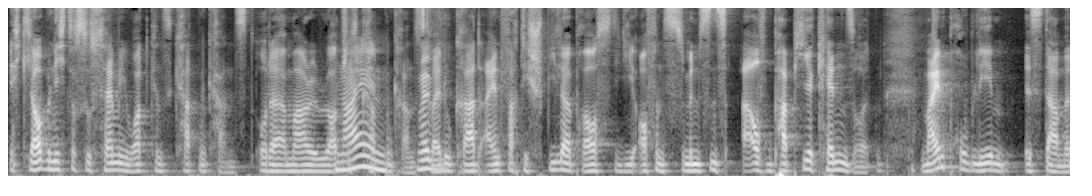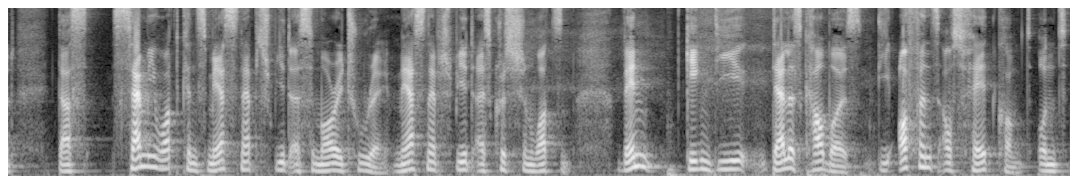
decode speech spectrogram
ich glaube nicht, dass du Sammy Watkins cutten kannst oder Amari Rogers Nein, cutten kannst, weil, weil du gerade einfach die Spieler brauchst, die die Offense zumindest auf dem Papier kennen sollten. Mein Problem ist damit, dass Sammy Watkins mehr Snaps spielt als Samori Toure, mehr Snaps spielt als Christian Watson. Wenn gegen die Dallas Cowboys die Offense aufs Feld kommt und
